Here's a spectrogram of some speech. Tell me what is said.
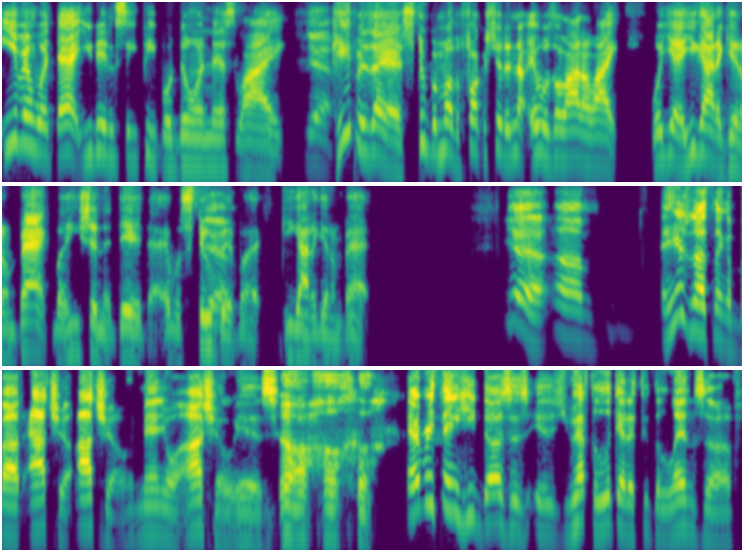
even with that, you didn't see people doing this like Yeah, keep his ass, stupid motherfucker should have known. It was a lot of like, well, yeah, you got to get him back, but he shouldn't have did that. It was stupid, Yeah. but you got to get him back. yeah. Um, and here's another thing about Acho, Acho, Emmanuel Acho is Oh, everything he does is is you have to look at it through the lens of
